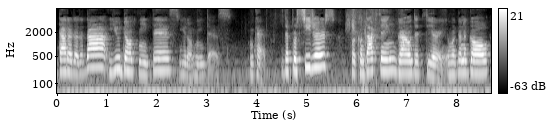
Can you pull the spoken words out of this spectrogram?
Da da da da da. You don't need this. You don't need this. Okay. The procedures for conducting grounded theory. And we're going to go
